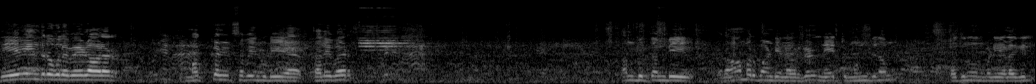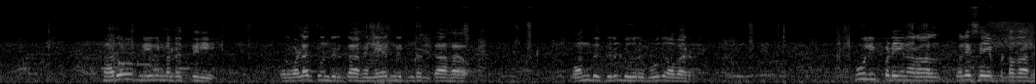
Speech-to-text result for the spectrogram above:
தேவேந்திரகுல வேளாளர் மக்கள் சபையினுடைய தலைவர் அன்பு தம்பி ராமர் பாண்டியன் அவர்கள் நேற்று முன்தினம் பதினோரு மணி அளவில் கரூர் நீதிமன்றத்தில் ஒரு வழக்கு ஒன்றிற்காக நேர்நின்றதற்காக வந்து திரும்புகிற போது அவர் கூலிப்படையினரால் கொலை செய்யப்பட்டதாக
